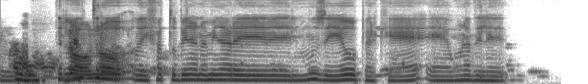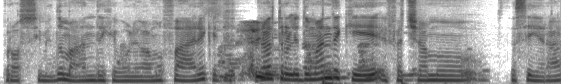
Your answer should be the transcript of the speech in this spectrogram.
no, Tra l'altro no, hai fatto bene a nominare il museo perché è una delle prossime domande che volevamo fare. Che, sì. Tra l'altro le domande che facciamo stasera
